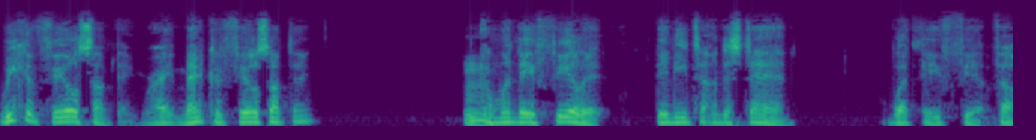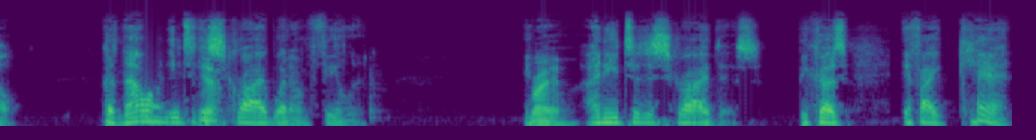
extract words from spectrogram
we can feel something, right? Men could feel something, mm. and when they feel it, they need to understand what they feel, felt. Because now I need to yeah. describe what I'm feeling. You right. know, I need to describe this because if I can't,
